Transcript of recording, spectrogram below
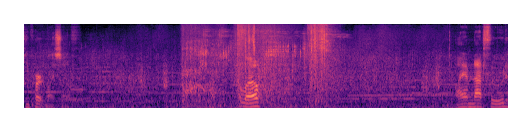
Keep hurting myself. Hello. I am not food.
